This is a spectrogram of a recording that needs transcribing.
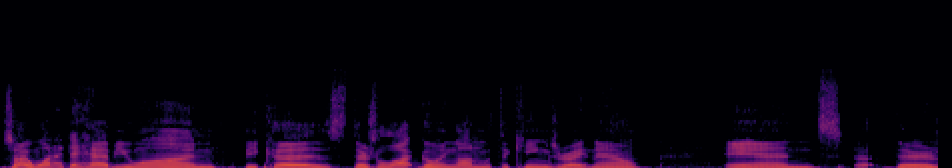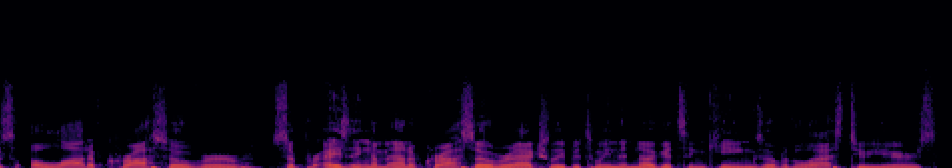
so I wanted to have you on because there's a lot going on with the Kings right now, and uh, there's a lot of crossover, surprising amount of crossover actually between the Nuggets and Kings over the last two years.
